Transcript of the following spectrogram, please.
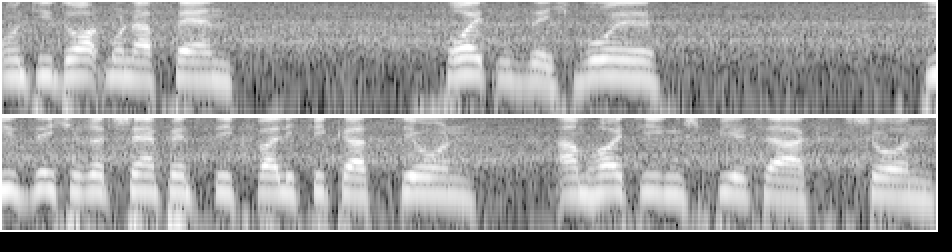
Und die Dortmunder Fans freuten sich wohl die sichere Champions League Qualifikation am heutigen Spieltag schon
